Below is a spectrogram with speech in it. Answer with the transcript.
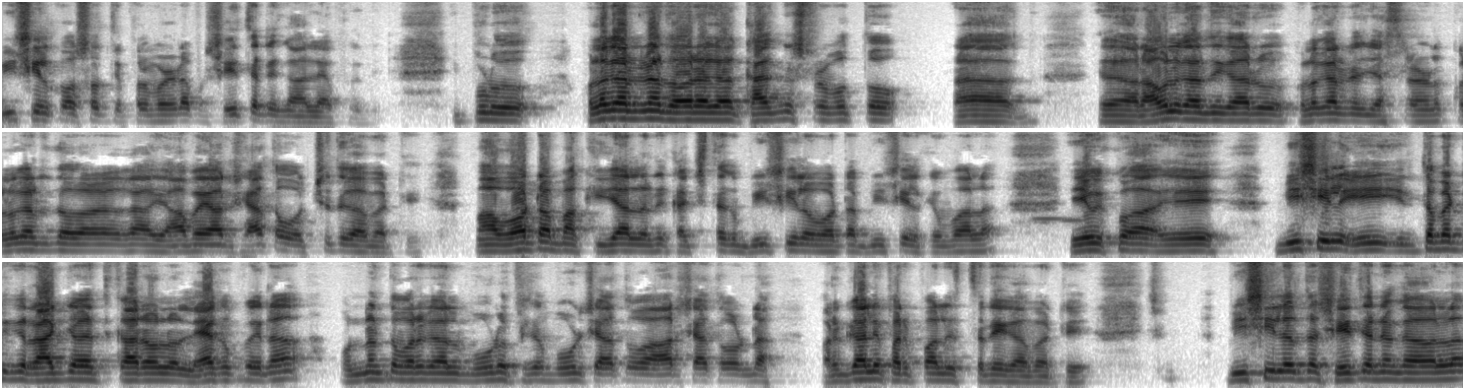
బీసీల కోసం తిప్పలబడి అప్పుడు చైతన్యం కాలేకపోయింది. ఇప్పుడు కులగర్ణ ద్వారాగా కాంగ్రెస్ ప్రభుత్వం రాహుల్ గాంధీ గారు కులగణన చేస్తున్నాడు కులగణన ద్వారా యాభై ఆరు శాతం వచ్చింది కాబట్టి మా ఓటా మాకు ఇవ్వాలని ఖచ్చితంగా బీసీల ఓటా బీసీలకు ఇవ్వాలా? ఏ ఎక్కువ ఏ బీసీలు ఇంత మట్టికి రాజ్యాధికారంలో లేకపోయినా ఉన్నంత వర్గాలు మూడు మూడు శాతం ఆరు శాతం ఉన్న వర్గాలే పరిపాలిస్తున్నాయి కాబట్టి బీసీలంతా చైతన్యం కావాలా?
